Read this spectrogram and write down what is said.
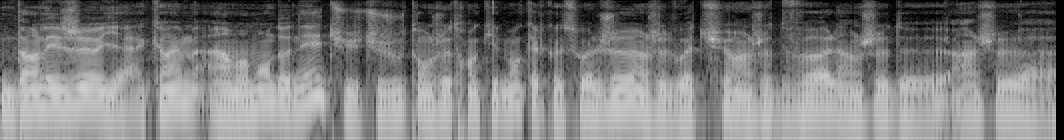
Dans les jeux, il y a quand même, à un moment donné, tu, tu joues ton jeu tranquillement, quel que soit le jeu, un jeu de voiture, un jeu de vol, un jeu de, un jeu euh,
